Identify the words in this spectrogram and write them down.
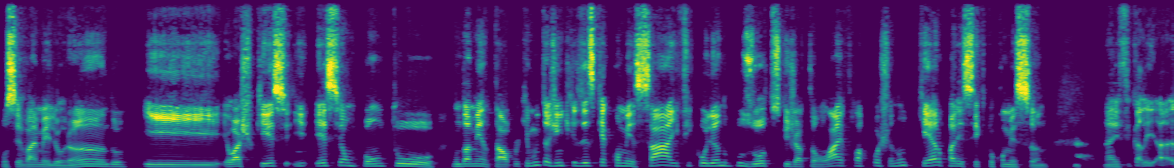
você vai melhorando. E eu acho que esse, esse é um ponto fundamental, porque muita gente às vezes quer começar e fica olhando para os outros que já estão lá e fala, poxa, eu não quero parecer que estou começando. Né? E fica ali, ah,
